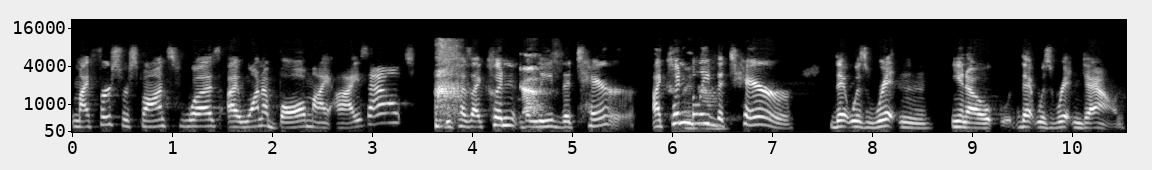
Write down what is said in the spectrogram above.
my first response was I want to ball my eyes out because I couldn't yeah. believe the terror. I couldn't I believe the mm-hmm. terror that was written, you know, that was written down.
